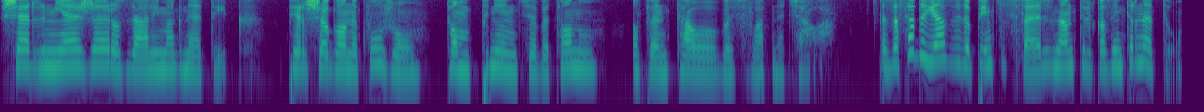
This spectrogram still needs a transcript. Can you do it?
Szermierze rozdali magnetyk. Pierwsze ogony kurzu, tąpnięcie betonu opętało bezwładne ciała. Zasady jazdy do pięciu sfer znam tylko z internetu.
